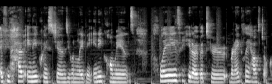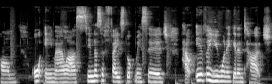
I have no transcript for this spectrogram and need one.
If you have any questions, you want to leave me any comments, please head over to reneeclairehealth.com or email us, send us a Facebook message, however you want to get in touch.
